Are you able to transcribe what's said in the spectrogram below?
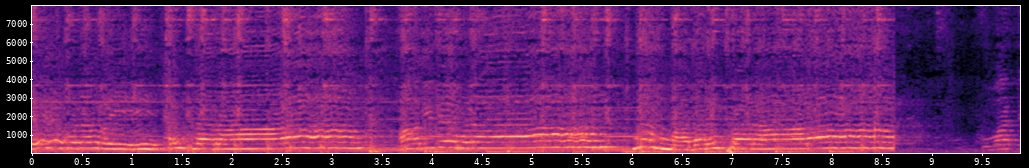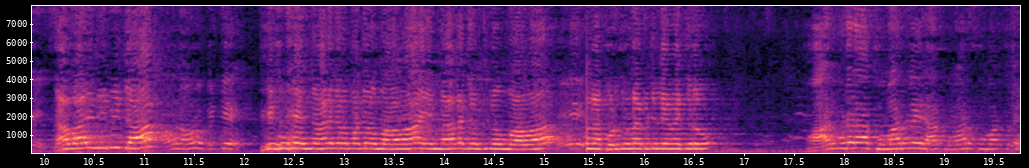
దేవుడవై నా భార్య నీ బిడ్డ అవునవును పిల్లలు ఎన్నాళ్ళు కనపడ్డావు మావా ఎన్నాళ్ళు కలిసినావు మావా నా కొడుకులు నా బిడ్డలు ఏమవుతారు వారు కూడా నా కుమారులేరా కుమారు కుమార్తె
